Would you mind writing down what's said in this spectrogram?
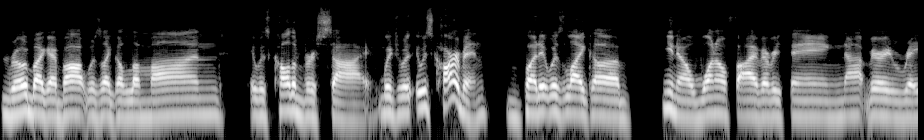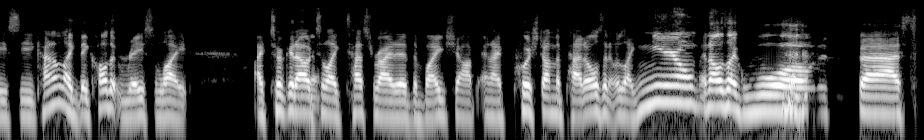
road bike I bought was like a LeMond. It was called a Versailles, which was, it was carbon, but it was like a, you know, 105 everything, not very racy, kind of like they called it race light. I took it out to like test ride it at the bike shop and I pushed on the pedals and it was like, and I was like, whoa, this is fast.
